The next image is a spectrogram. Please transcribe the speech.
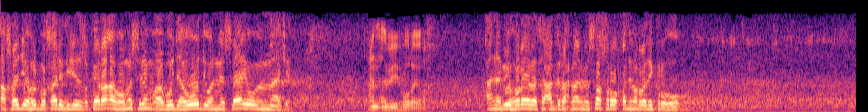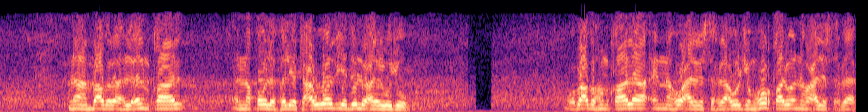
أخرجه البخاري في جزء القراءة ومسلم وأبو داود والنسائي وابن ماجه. عن أبي هريرة. عن أبي هريرة عبد الرحمن بن صخر وقد مر ذكره. نعم بعض أهل العلم قال أن قوله فليتعوذ يدل على الوجوب. وبعضهم قال إنه على الاستحباب أو الجمهور قالوا إنه على الاستحباب.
